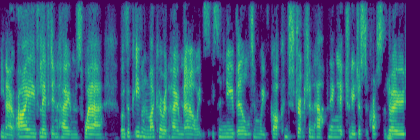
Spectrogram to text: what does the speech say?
you know I've lived in homes where, or the, even my current home now, it's it's a new build and we've got construction happening literally just across the yeah. road.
